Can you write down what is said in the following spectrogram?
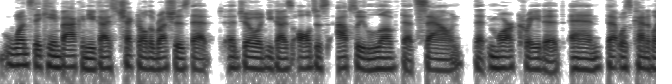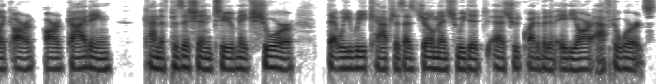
once they came back and you guys checked all the rushes that uh, Joe and you guys all just absolutely loved that sound that Mark created, and that was kind of like our our guiding kind of position to make sure that we recaptured. As Joe mentioned, we did uh, shoot quite a bit of ADR afterwards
